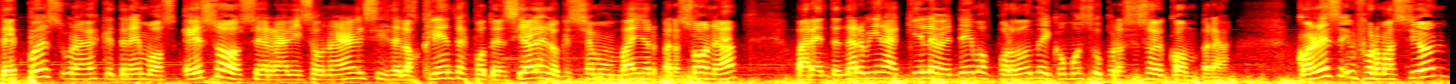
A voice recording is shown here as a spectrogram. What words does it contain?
Después, una vez que tenemos eso, se realiza un análisis de los clientes potenciales, lo que se llama un buyer persona, para entender bien a quién le vendemos, por dónde y cómo es su proceso de compra. Con esa información,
